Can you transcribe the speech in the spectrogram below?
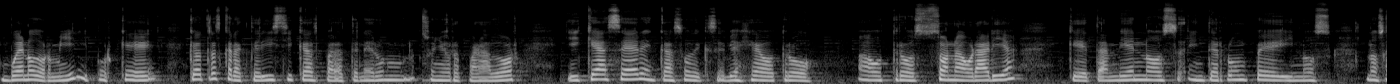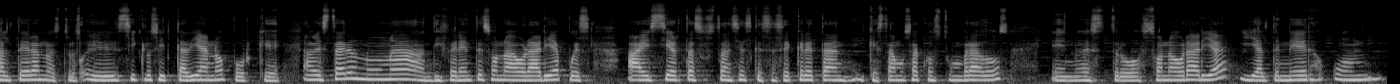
bueno dormir y por qué, qué otras características para tener un sueño reparador y qué hacer en caso de que se viaje a otro a otra zona horaria que también nos interrumpe y nos, nos altera nuestro eh, ciclo circadiano porque al estar en una diferente zona horaria pues hay ciertas sustancias que se secretan y que estamos acostumbrados en nuestra zona horaria y al tener un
